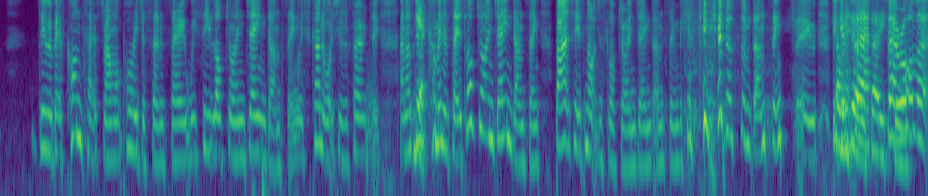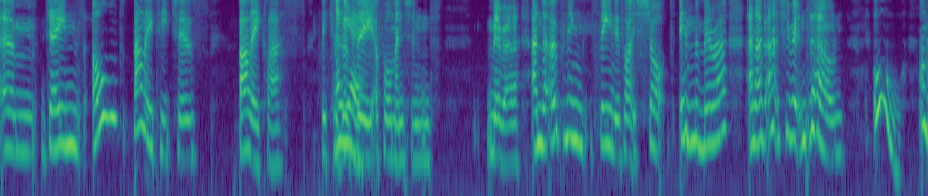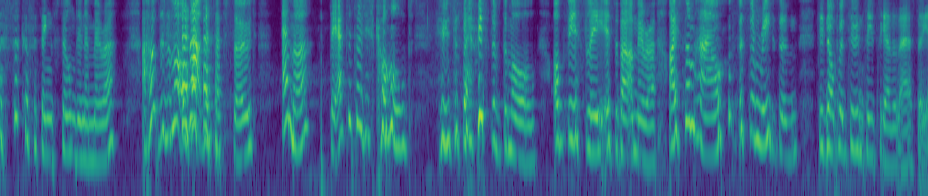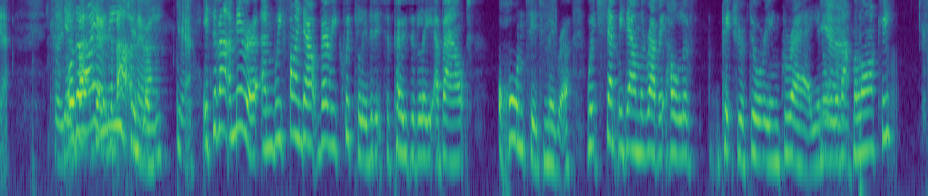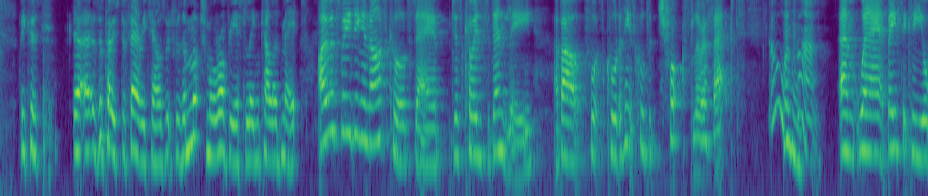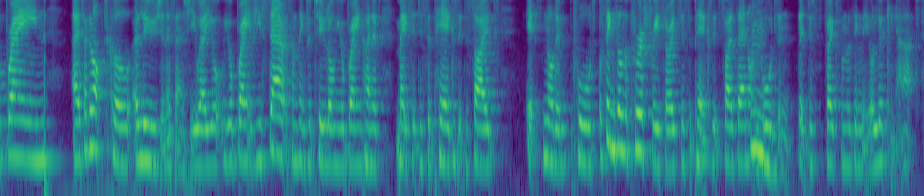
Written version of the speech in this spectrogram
do a bit of context around what Polly just said and say we see Lovejoy and Jane dancing, which is kind of what she's referring to. And I was going to come in and say it's Lovejoy and Jane dancing, but actually it's not just Lovejoy and Jane dancing because Tinker does some dancing too. Because does, they're, they're true. all at um, Jane's old ballet teacher's ballet class because Oh, of the aforementioned mirror and the opening scene is like shot in the mirror and i've actually written down oh i'm a sucker for things filmed in a mirror. I hope there's a lot of that this episode. Emma the episode is called who's the fairest of them all? Obviously it's about a mirror. I somehow for some reason did not put two and two together there so yeah. So Yeah, yeah, it's Although about- I so it's about a mirror. yeah. It's about a mirror, and we find out very quickly that it's supposedly about a haunted mirror, which sent me down the rabbit hole of picture of Dorian Gray and all of that malarkey. Because, uh, as opposed to fairy tales, which was a much more obvious link, I'll admit. I was reading an article today, just coincidentally, about what's called, I think it's called the Troxler effect, oh what's Mm-hmm. that um, where basically your brain, uh, it's like an optical illusion essentially, where your, your brain, if you stare at something for too long, your brain kind of makes it disappear because it decides it's not important, or things on the periphery, sorry, to disappear because it decides they're not hmm. important. It just focus on the thing that you're looking at.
